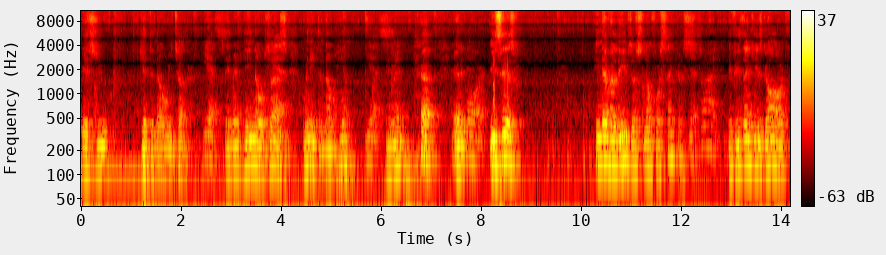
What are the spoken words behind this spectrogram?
is you get to know each other. Yes. Amen. He knows us. We need to know him. Yes. Amen. And Lord. he says he never leaves us nor forsake us. That's right. If you think he's gone,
